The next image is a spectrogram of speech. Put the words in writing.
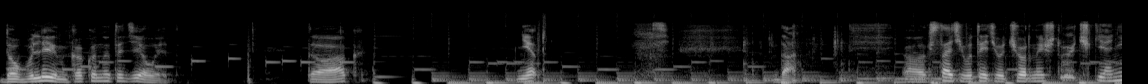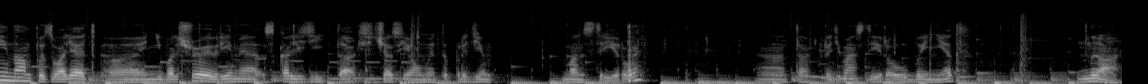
Да блин, как он это делает? Так. Нет. Да. А, кстати, вот эти вот черные штучки, они нам позволяют э, небольшое время скользить. Так, сейчас я вам это продемонстрирую. А, так, продемонстрировал бы, нет. На.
